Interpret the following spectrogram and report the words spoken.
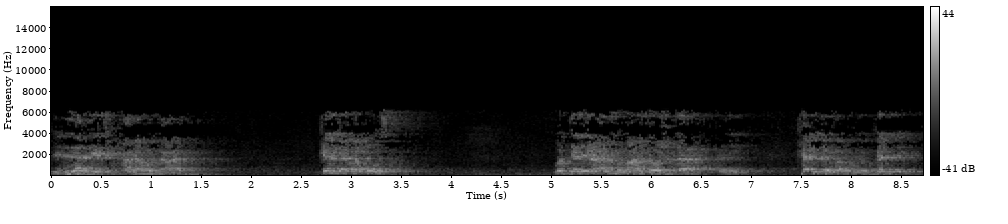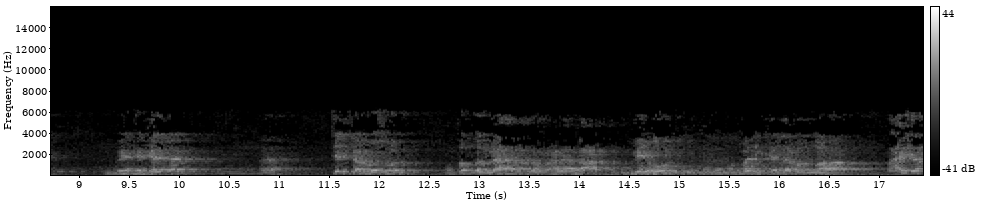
لذاته سبحانه وتعالى. كلم موسى. والدليل على الله عز وجل يعني كلم ويكلم ويتكلم. آه. تلك الرسل فضلنا بعضهم على بعض. منهم من كلم الله. وأيضا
